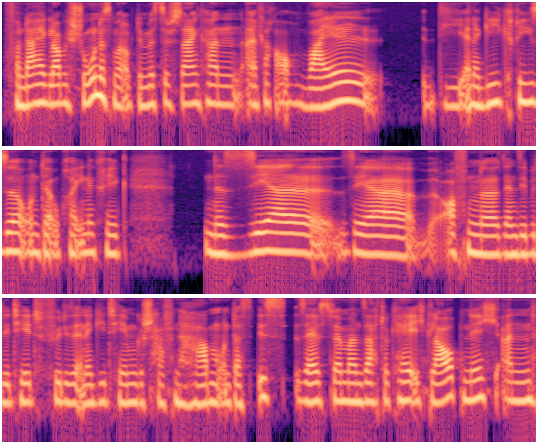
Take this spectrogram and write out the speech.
Von daher glaube ich schon, dass man optimistisch sein kann, einfach auch, weil die Energiekrise und der Ukraine-Krieg eine sehr, sehr offene Sensibilität für diese Energiethemen geschaffen haben. Und das ist, selbst wenn man sagt, okay, ich glaube nicht an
